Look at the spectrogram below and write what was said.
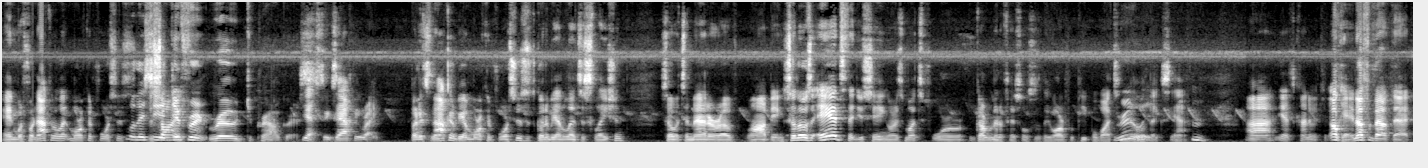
And if we're not going to let market forces Well, they see decide- a different road to progress. Yes, exactly right. But it's not going to be on market forces. It's going to be on legislation. So it's a matter of lobbying. So those ads that you're seeing are as much for government officials as they are for people watching the Olympics. Yeah. Hmm. Uh, yeah, it's kind of interesting. Okay, enough about that.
